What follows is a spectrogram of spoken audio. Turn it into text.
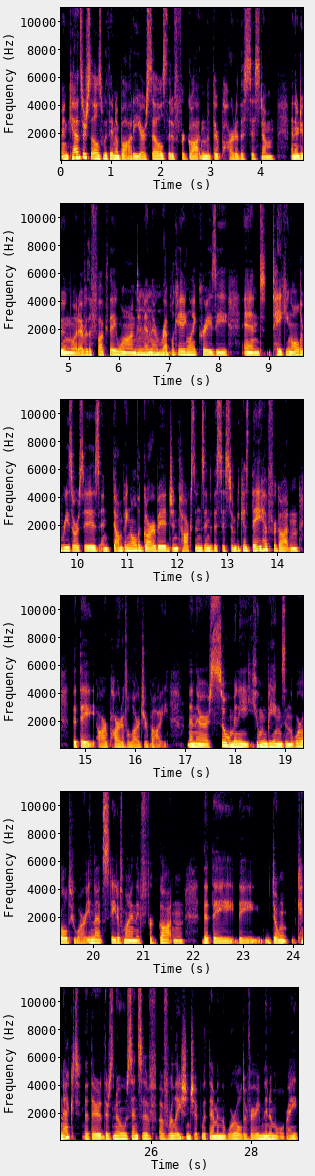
and cancer cells within a body are cells that have forgotten that they're part of the system and they're doing whatever the fuck they want and they're Mm. replicating like crazy and taking all the resources and dumping all the garbage and toxins into the system because they have forgotten that they are part of a larger body and there are so many human beings in the world who are in that state of mind they've forgotten that they they don't connect that there there's no sense of of relationship with them in the world or very minimal right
